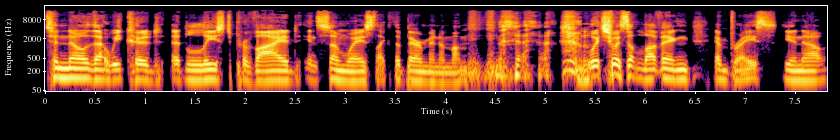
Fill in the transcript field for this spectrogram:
to know that we could at least provide in some ways like the bare minimum mm-hmm. which was a loving embrace you know?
